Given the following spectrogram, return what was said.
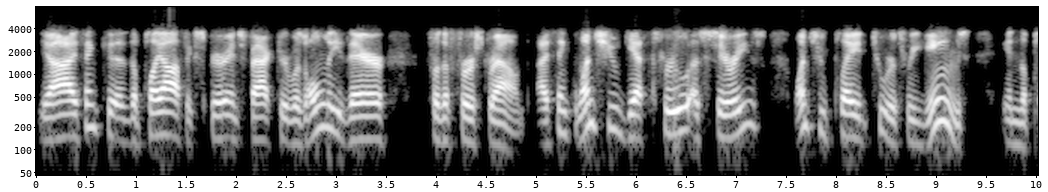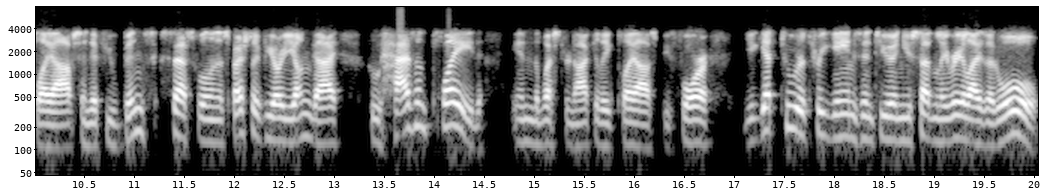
Yeah, I think uh, the playoff experience factor was only there for the first round. I think once you get through a series, once you've played two or three games in the playoffs, and if you've been successful, and especially if you're a young guy who hasn't played in the Western Hockey League playoffs before, you get two or three games into you, and you suddenly realize that, oh,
